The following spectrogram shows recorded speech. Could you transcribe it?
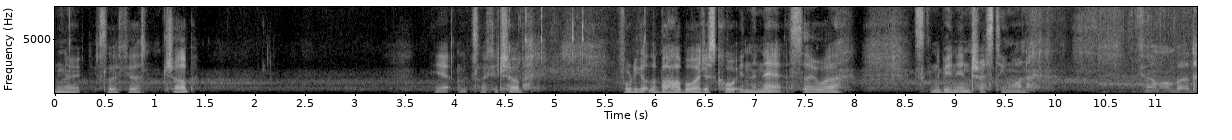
No, it's like a chub. Yeah, looks like a chub. I've already got the barbel I just caught in the net, so uh, it's going to be an interesting one. Come on, bud.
